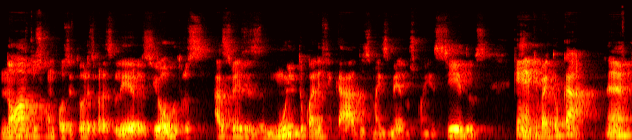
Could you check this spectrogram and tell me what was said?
novos compositores brasileiros e outros às vezes muito qualificados, mas menos conhecidos, quem é que vai tocar? né?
